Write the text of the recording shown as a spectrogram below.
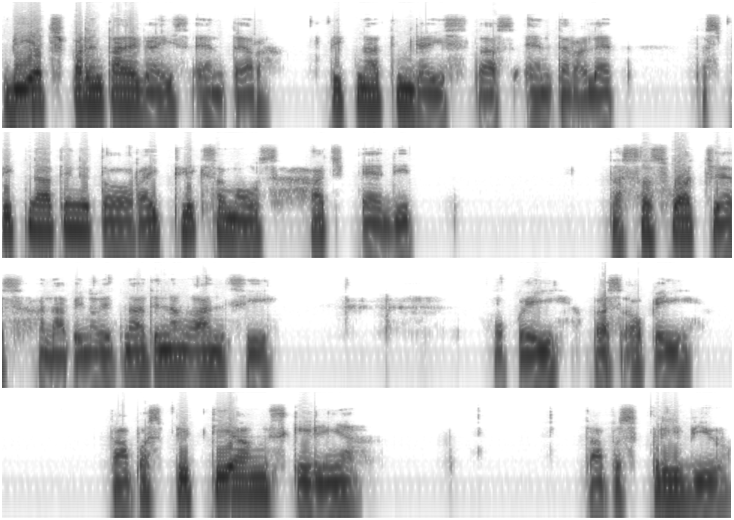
BH pa rin tayo guys, enter. Pick natin guys, tas enter ulit. Tas pick natin ito, right click sa mouse, hatch edit. Tas sa swatches, hanapin ulit natin ng ANSI. Okay, press okay. Tapos 50 ang scale niya. Tapos preview.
